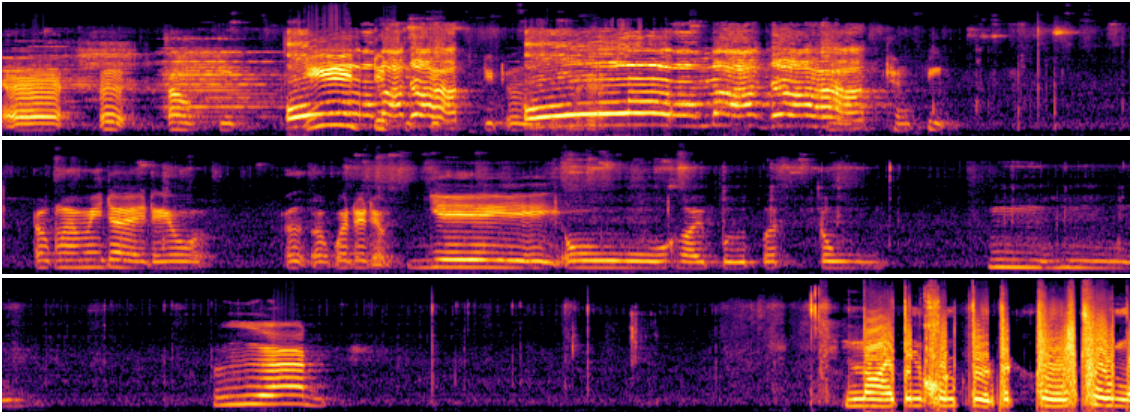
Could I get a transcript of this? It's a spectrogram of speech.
เออเออเอาติดติดติด my ติด God. ติดเออ Oh my God. ฉันปิดออกมาไม่ได้เดี๋ยวเออออกมาได้เดี๋ยวเย้โอ้ใครเปิดประตูอืมเพื่อน นายเป็นคนเปิดประตูใช่ไหม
